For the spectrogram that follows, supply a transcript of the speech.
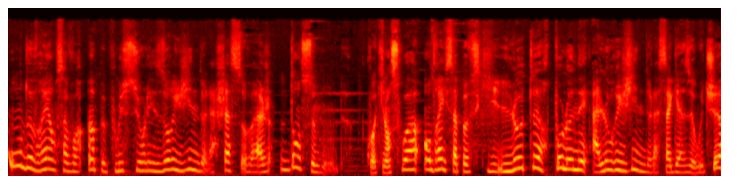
on devrait en savoir un peu plus sur les origines de la chasse sauvage dans ce monde. Quoi qu'il en soit, Andrzej Sapkowski, l'auteur polonais à l'origine de la saga The Witcher,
